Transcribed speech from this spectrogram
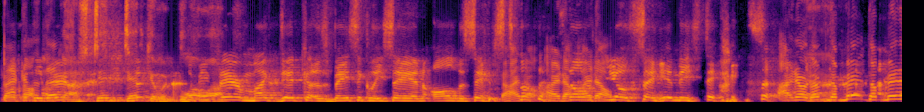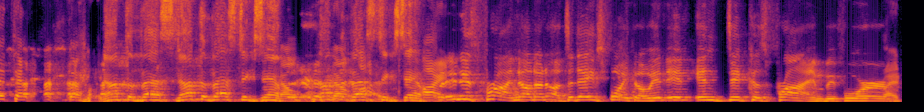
Back oh in the day, gosh, Ditka would blow To be up. fair, Mike Ditka is basically saying all the same stuff. I know, I know, I know. You'll say in these things. I know the, the, minute, the minute that the, Not the best, not the best example. No, not no. the best example. All right. But in his prime, no, no, no. To Dave's point, though, in in, in Ditka's prime, before Right.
